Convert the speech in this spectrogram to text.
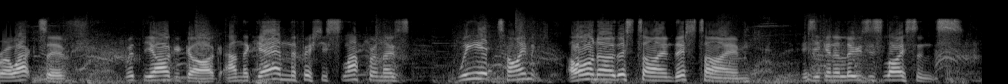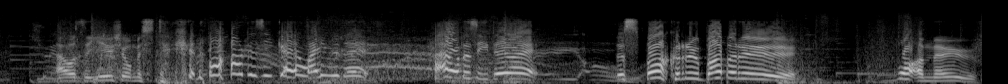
proactive with the Argagarg, and again the fishy slapper and those weird timing. Oh no, this time, this time, is he going to lose his license? That was the usual mistake. And how does he get away with it? How does he do it? The Sparkaroo Babaroo! What a move!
